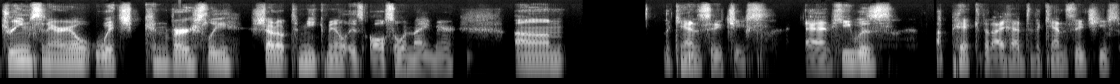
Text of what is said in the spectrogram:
Dream scenario, which conversely, shout out to Meek Mill, is also a nightmare. Um, the Kansas City Chiefs. And he was a pick that I had to the Kansas City Chiefs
